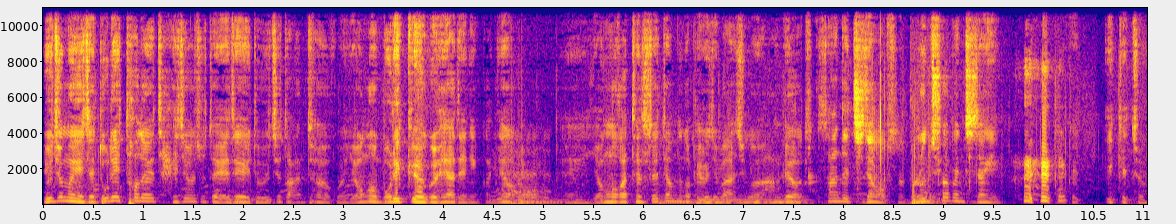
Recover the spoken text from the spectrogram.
요즘은 이제 놀이터를 잘 지어줘도 애들이 놀지도 않더라고요. 영어 몰입 교육을 해야 되니까요. 네, 영어 같은 쓸데없는 거 배우지 마시고 안 배워 사는데 지장 없어요. 물론 취업엔 지장이 있- 있겠죠.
